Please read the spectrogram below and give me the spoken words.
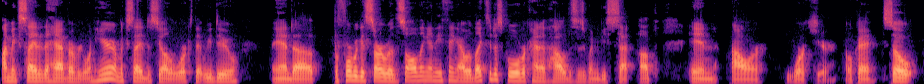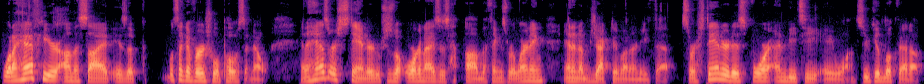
I'm excited to have everyone here. I'm excited to see all the work that we do. And uh, before we get started with solving anything, I would like to just go over kind of how this is going to be set up in our work here. Okay, so what I have here on the side is a looks like a virtual post-it note. And it has our standard, which is what organizes um, the things we're learning, and an objective underneath that. So our standard is four NBT A1, so you could look that up.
